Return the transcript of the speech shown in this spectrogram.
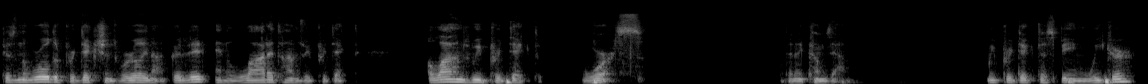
Because in the world of predictions, we're really not good at it. And a lot of times we predict, a lot of times we predict worse than it comes out. We predict us being weaker.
